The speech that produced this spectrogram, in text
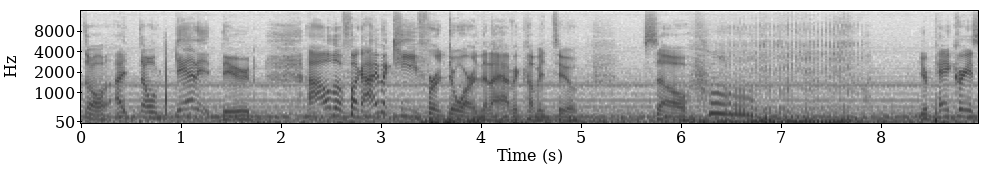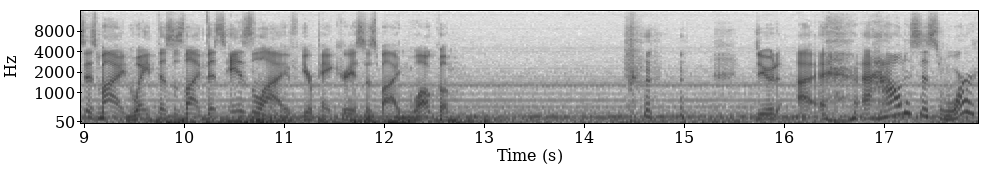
Don't I don't get it, dude. How the fuck? I have a key for a door that I haven't come into. So your pancreas is mine. Wait, this is live. This is live. Your pancreas is mine. Welcome. dude, I, how does this work?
